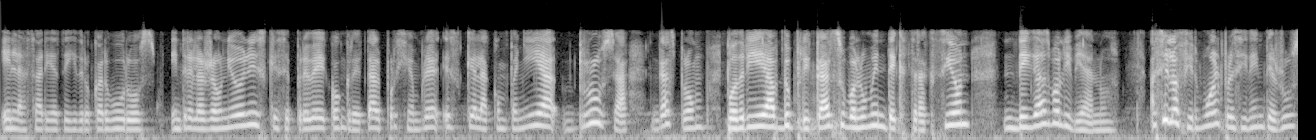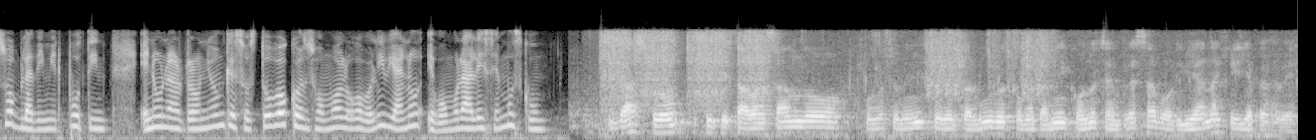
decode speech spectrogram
en las áreas de hidrocarburos. Entre las reuniones que se prevé concretar, por ejemplo, es que la compañía rusa Gazprom podría duplicar su volumen de extracción de gas boliviano. Así lo afirmó el presidente ruso Vladimir Putin en una reunión que sostuvo con su homólogo boliviano Evo Morales en Moscú. Gazprom sí que está avanzando con nuestro ministro de carburos como también con nuestra empresa boliviana que es YPFB.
